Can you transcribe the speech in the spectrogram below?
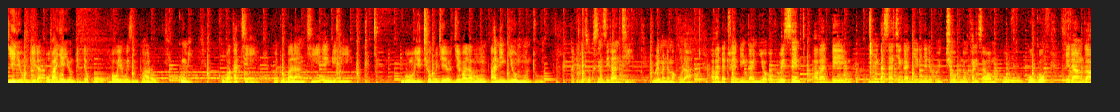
yeyongera oba yeyongedde oku- okuva we yaweza emitwalo kumi kuba kati wetubala nti engeri youtube gye- gyebalamu aningi y'omuntu kategeeza okusinziira nti rema namakula abadde atrendinga nnyo of recent abadde mm, basakinga nnyo erinnya ne ku youtube n'okutwaliza awamu ku google era nga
